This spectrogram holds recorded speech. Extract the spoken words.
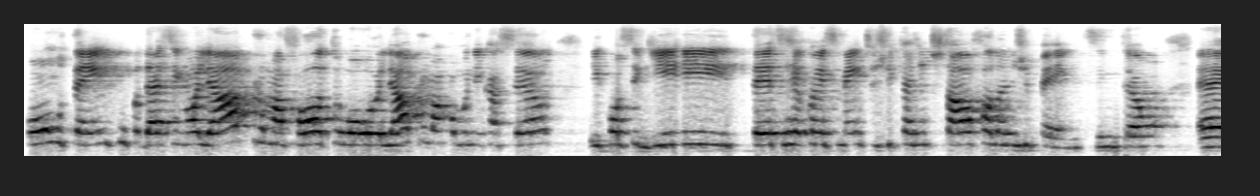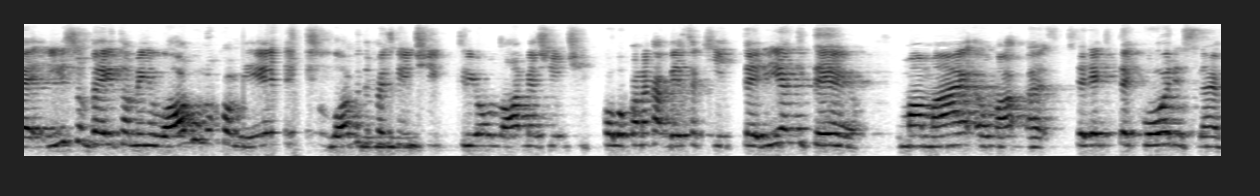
com o tempo pudessem olhar para uma foto ou olhar para uma comunicação e conseguir ter esse reconhecimento de que a gente estava falando de pentes. Então, é, isso veio também logo no começo, logo depois que a gente criou o nome, a gente colocou na cabeça que teria que ter uma, uma é, teria que ter cores né,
